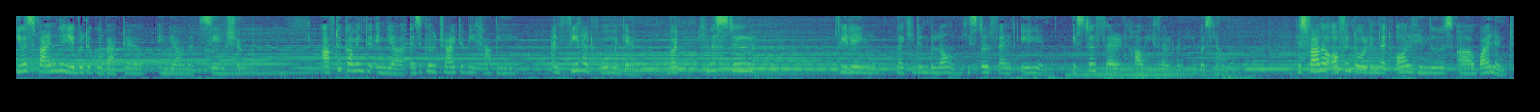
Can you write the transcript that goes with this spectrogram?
He was finally able to go back to India on that same ship. After coming to India, Ezekiel tried to be happy and feel at home again, but he was still feeling like he didn't belong. He still felt alien. He still felt how he felt when he was younger. His father often told him that all Hindus are violent.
